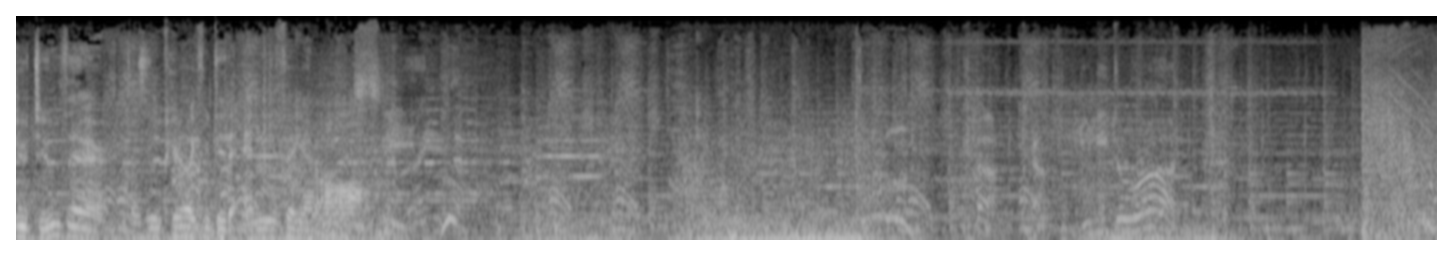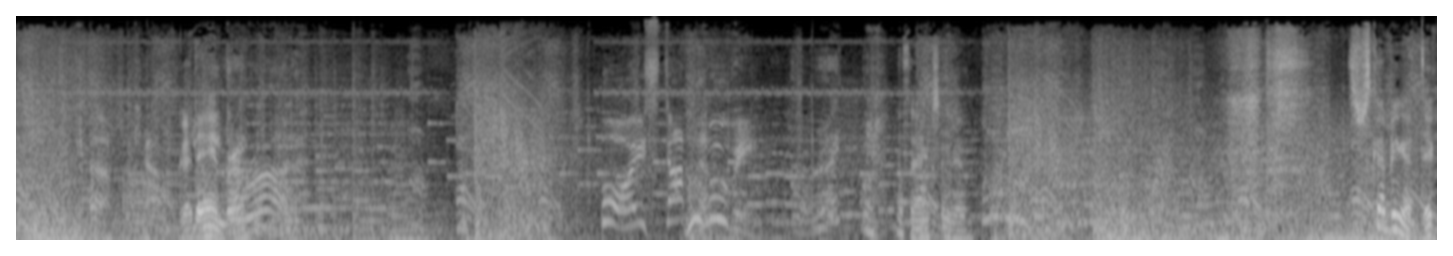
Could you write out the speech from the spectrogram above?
Did you do there? It Doesn't appear like you did anything at all. Come, come, you need to run! Come, come, Good aim, bro. Boy, stop moving! Oh, thanks, I'm good. Guy being a dick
